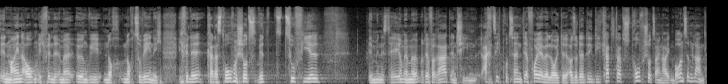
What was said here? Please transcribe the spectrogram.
in meinen Augen, ich finde immer irgendwie noch, noch zu wenig. Ich finde, Katastrophenschutz wird zu viel im Ministerium, im Referat entschieden. 80 Prozent der Feuerwehrleute, also die Katastrophenschutzeinheiten bei uns im Land,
